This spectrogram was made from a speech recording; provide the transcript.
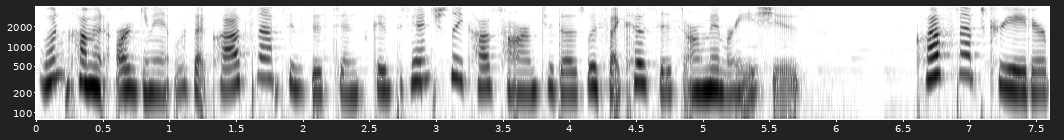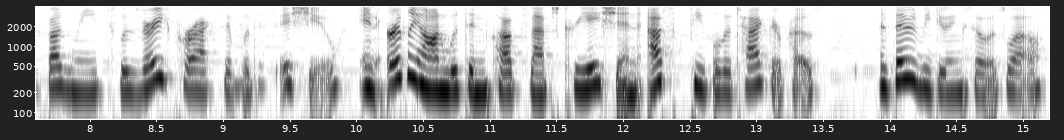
One common argument was that CloudSnap's existence could potentially cause harm to those with psychosis or memory issues. CloudSnap's creator, Bugmeats, was very proactive with this issue, and early on within CloudSnap's creation asked people to tag their posts, as they would be doing so as well.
